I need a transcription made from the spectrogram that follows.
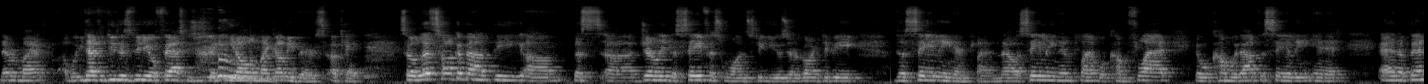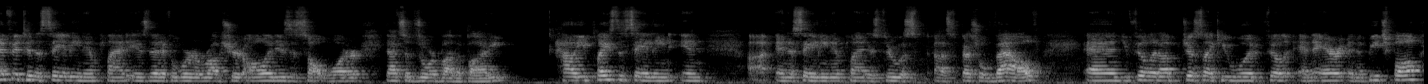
Never mind. We'd have to do this video fast because you're going to eat all of my gummy bears. Okay. So let's talk about the, um, the uh, generally the safest ones to use are going to be the saline implant. Now a saline implant will come flat. It will come without the saline in it. And a benefit to the saline implant is that if it were to rupture, all it is is salt water that's absorbed by the body. How you place the saline in, uh, in a saline implant is through a, a special valve and you fill it up just like you would fill an air in a beach ball.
